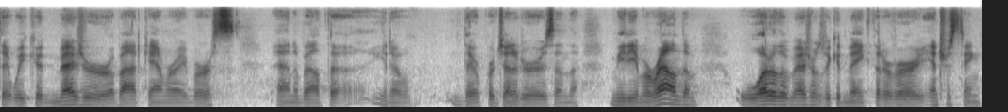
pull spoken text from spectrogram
that we could measure about gamma ray bursts and about the, you know, their progenitors and the medium around them. What are the measurements we could make that are very interesting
